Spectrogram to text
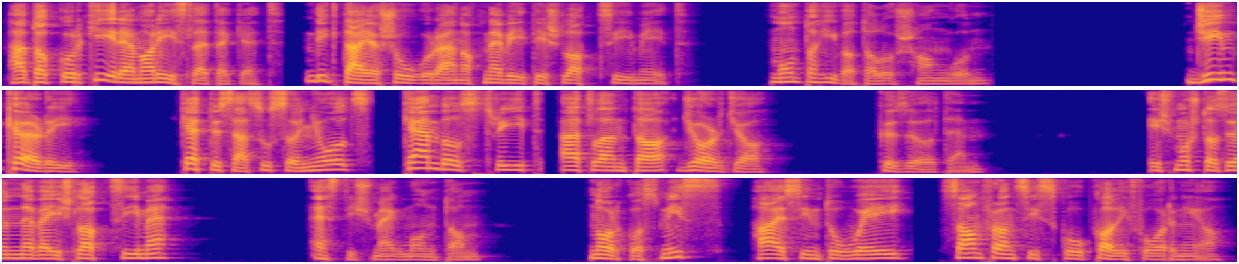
Hát akkor kérem a részleteket, diktálja sógorának nevét és lakcímét, mondta hivatalos hangon. Jim Curry, 228 Campbell Street, Atlanta, Georgia, közöltem. És most az ön neve és lakcíme? Ezt is megmondtam. Norco Smith, Hyacinth Way, San Francisco, Kalifornia.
